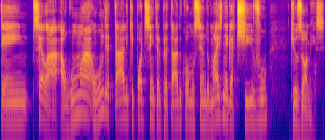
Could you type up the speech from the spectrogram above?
têm, sei lá, alguma, algum detalhe que pode ser interpretado como sendo mais negativo que os homens.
